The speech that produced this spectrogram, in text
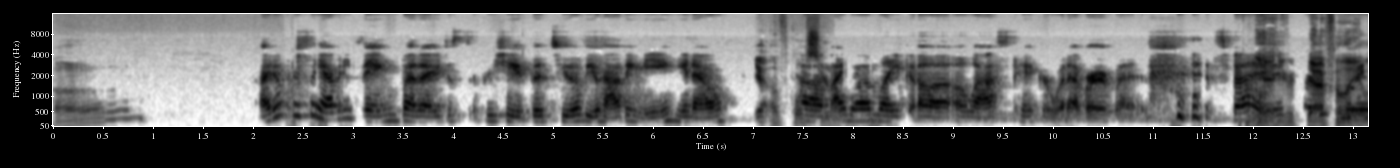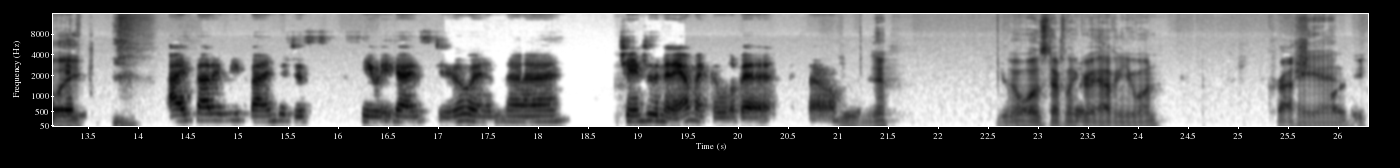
Um, I don't personally have anything, but I just appreciate the two of you having me. You know, yeah, of course. um, I know I'm like a, a last pick or whatever, but it's fun. Yeah, you're fun. definitely like I thought it'd be fun to just see what you guys do and uh, change the dynamic a little bit. So yeah. You're Oh, welcome. well, it's definitely great having you on. Crash the and- party.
